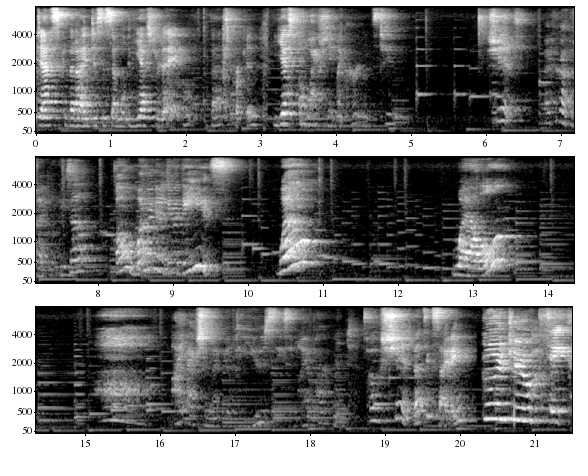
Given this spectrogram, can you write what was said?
desk that I disassembled yesterday. Oh, that's crooked. Yes, oh, I actually my curtains too. Shit, I forgot that I put these up. Oh, what am I gonna do with these? Well, well, I actually might be able to use these in my apartment. Oh shit, that's exciting. Going to take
